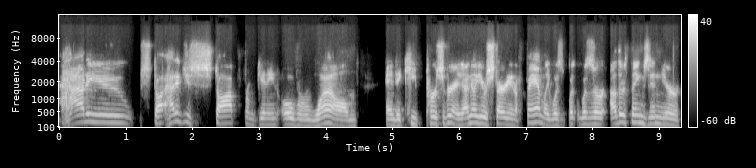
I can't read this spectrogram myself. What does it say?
how do you stop? How did you stop from getting overwhelmed and to keep persevering? I know you were starting a family. Was but was there other things in your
